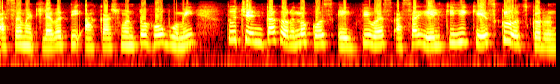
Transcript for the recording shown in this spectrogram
असं म्हटल्यावर ती आकाश म्हणतो हो भूमी तू चिंता करू नकोस एक दिवस असा येईल की ही केस क्लोज करून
